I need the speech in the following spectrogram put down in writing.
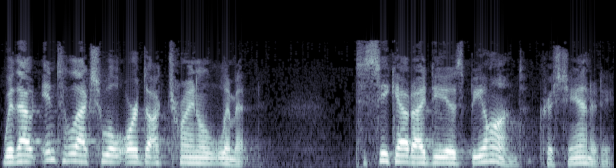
without intellectual or doctrinal limit to seek out ideas beyond Christianity.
